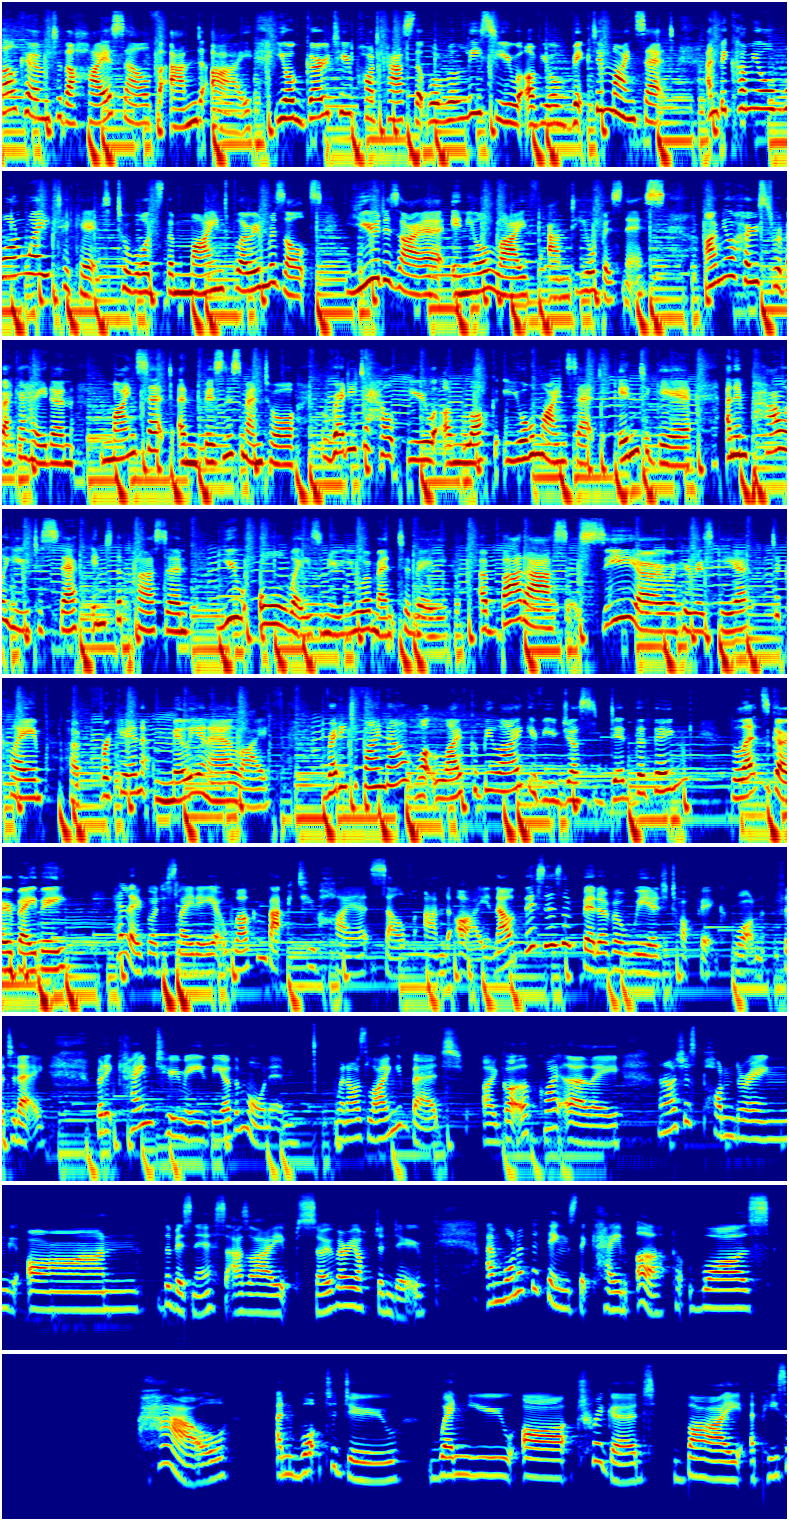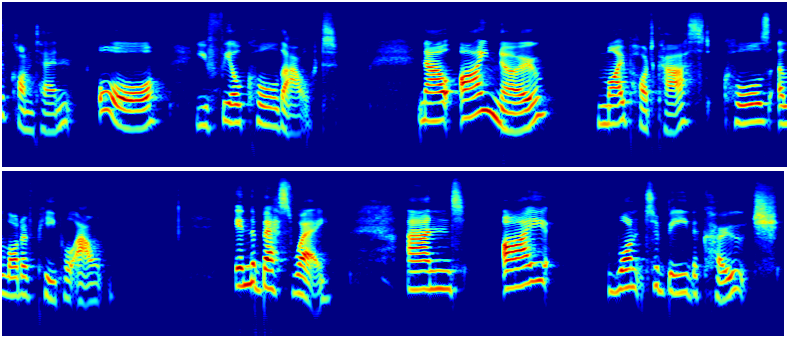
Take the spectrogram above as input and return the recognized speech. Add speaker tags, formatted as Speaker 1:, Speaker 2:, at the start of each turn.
Speaker 1: Welcome to the Higher Self and I, your go to podcast that will release you of your victim mindset and become your one way ticket towards the mind blowing results you desire in your life and your business. I'm your host, Rebecca Hayden, mindset and business mentor, ready to help you unlock your mindset into gear and empower you to step into the person you always knew you were meant to be a badass CEO who is here to claim her freaking millionaire life. Ready to find out what life could be like if you just did the thing? Let's go, baby. Hello, gorgeous lady. Welcome back to Higher Self and I. Now, this is a bit of a weird topic, one for today, but it came to me the other morning when I was lying in bed. I got up quite early and I was just pondering on the business, as I so very often do. And one of the things that came up was how and what to do when you are triggered by a piece of content or you feel called out. Now, I know my podcast calls a lot of people out in the best way. And I want to be the coach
